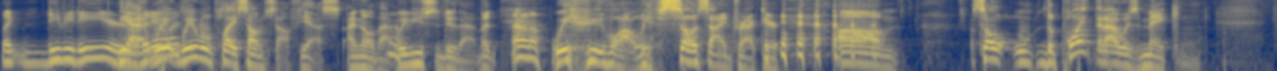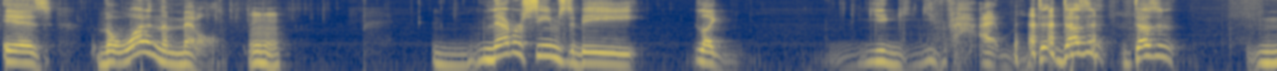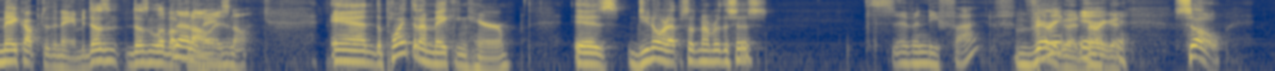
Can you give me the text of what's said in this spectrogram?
like DVD or Yeah, video? we, wise? we will play some stuff. Yes, I know that. We used to do that, but I don't know. we wow, we have so sidetracked here. um, so the point that I was making is the one in the middle never seems to be like you, you I, d- doesn't doesn't make up to the name. It doesn't doesn't live up Not to the always, name. no. And the point that I'm making here is do you know what episode number this is? Seventy-five. Very good, yeah, very good. So,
